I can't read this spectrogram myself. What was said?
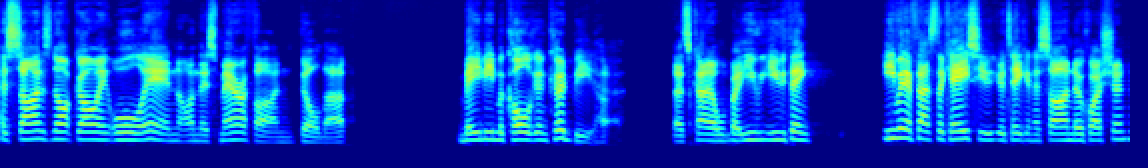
Hassan's not going all in on this marathon build up, maybe McColgan could beat her. That's kind of, but you you think even if that's the case, you, you're taking Hassan, no question.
